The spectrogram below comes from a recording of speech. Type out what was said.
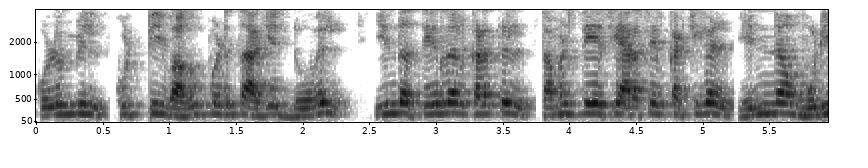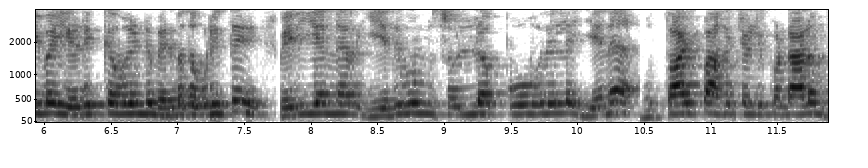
கொழும்பில் குட்டி வகுப்படுத்த அஜித் டோவல் இந்த தேர்தல் களத்தில் தமிழ் தேசிய அரசியல் கட்சிகள் என்ன முடிவை எடுக்க வேண்டும் என்பது குறித்து பெரியன்னர் எதுவும் சொல்ல போவதில்லை என முத்தாய்ப்பாக சொல்லிக் கொண்டாலும்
